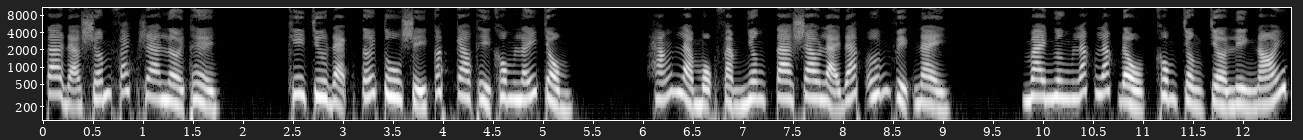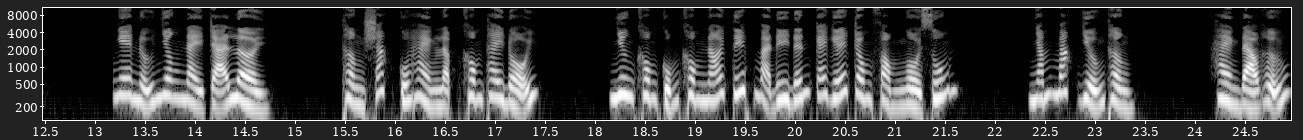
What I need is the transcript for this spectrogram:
Ta đã sớm phát ra lời thề. Khi chưa đạt tới tu sĩ cấp cao thì không lấy chồng. Hắn là một phàm nhân ta sao lại đáp ứng việc này. Mai Ngưng lắc lắc đầu, không chần chờ liền nói. Nghe nữ nhân này trả lời. Thần sắc của Hàng Lập không thay đổi. Nhưng không cũng không nói tiếp mà đi đến cái ghế trong phòng ngồi xuống. Nhắm mắt dưỡng thần. Hàng đạo hữu.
